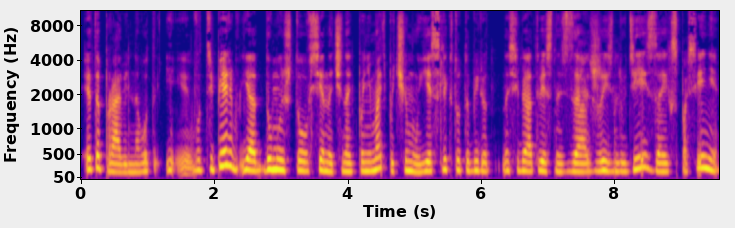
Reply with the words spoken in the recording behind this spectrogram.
Это правильно. Вот, и, вот теперь я думаю, что все начинают понимать, почему. Если кто-то берет на себя ответственность за жизнь людей, за их спасение,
